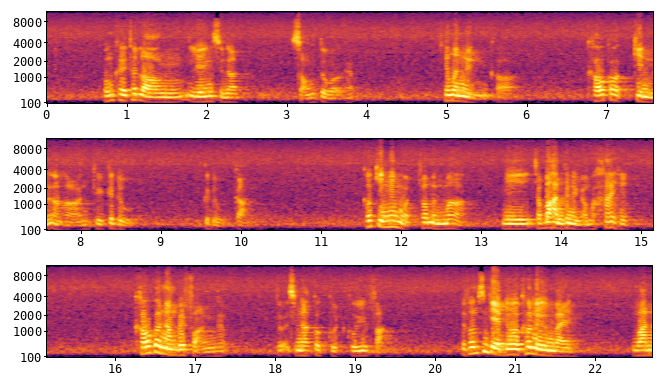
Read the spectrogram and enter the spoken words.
ๆ ผมเคยทดลองเลี้ยงสุนัขสองตัวครับในวันหนึ่งก็เขาก็กินอาหารคือกระดูกกระดูกกันเขากินไม่หมดเพราะมันมาก มีชาวบ้านคนหนึ่งเอามาให้ เขาก็นำไปฝังครับ ตัวสุนัขกก็กุดคุยฝังแต่ผมสังเกตดูเขาลืมไป วัน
